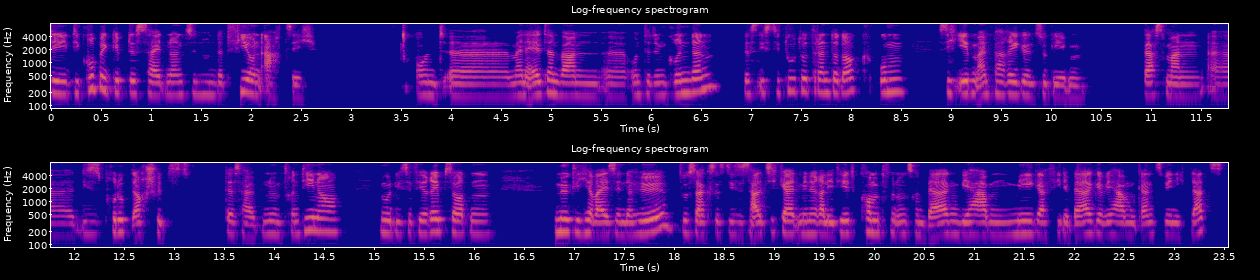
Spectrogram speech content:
die, die Gruppe gibt es seit 1984. Und äh, meine Eltern waren äh, unter den Gründern des Instituto Trento Doc, um sich eben ein paar Regeln zu geben, dass man äh, dieses Produkt auch schützt. Deshalb nur im Trentino, nur diese vier Rebsorten, möglicherweise in der Höhe. Du sagst es, diese Salzigkeit, Mineralität kommt von unseren Bergen. Wir haben mega viele Berge, wir haben ganz wenig Platz.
